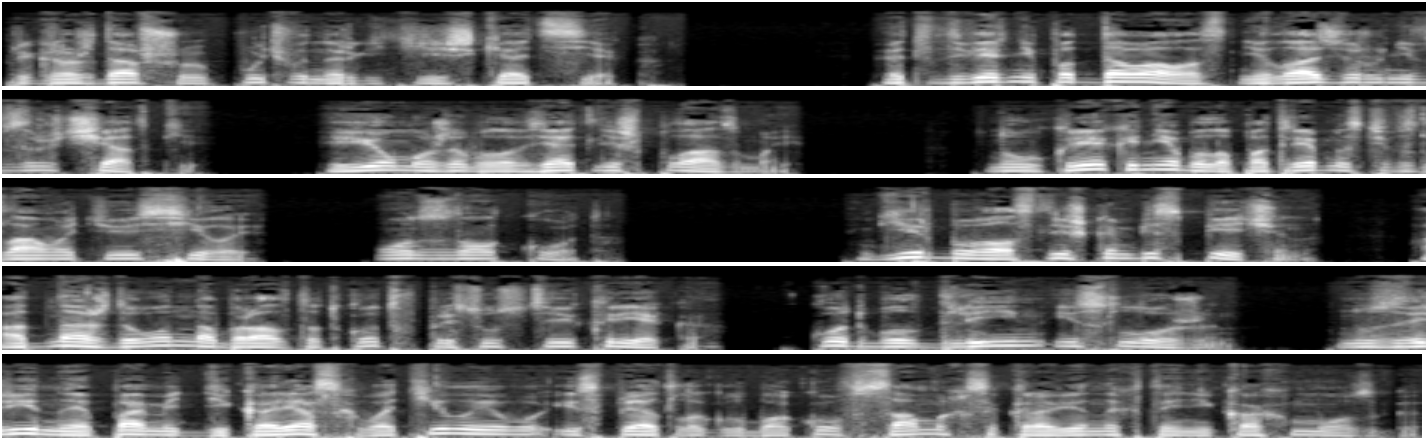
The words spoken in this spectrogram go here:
преграждавшую путь в энергетический отсек. Эта дверь не поддавалась ни лазеру, ни взрывчатке. Ее можно было взять лишь плазмой. Но у Крека не было потребности взламывать ее силой, он знал код. Гир бывал слишком беспечен. Однажды он набрал этот код в присутствии Крека. Код был длинен и сложен, но звериная память дикаря схватила его и спрятала глубоко в самых сокровенных тайниках мозга.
